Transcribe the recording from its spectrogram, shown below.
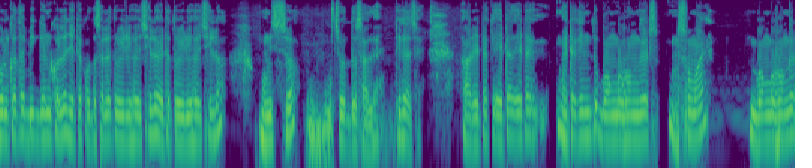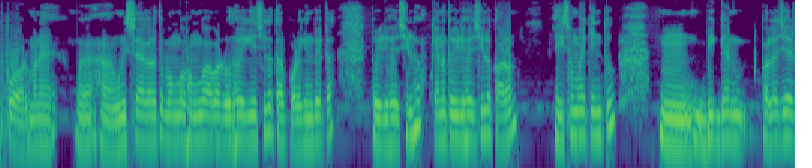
কলকাতা বিজ্ঞান কলেজ, এটা কত সালে তৈরি হয়েছিল? এটা তৈরি হয়েছিল উনিশশো চোদ্দ সালে, ঠিক আছে? আর এটাকে এটা এটা এটা কিন্তু বঙ্গভঙ্গের সময় বঙ্গভঙ্গের পর মানে হ্যাঁ উনিশশো এগারোতে বঙ্গভঙ্গ আবার রোধ হয়ে গিয়েছিল, তারপরে কিন্তু এটা তৈরি হয়েছিল। কেন তৈরি হয়েছিল? কারণ এই সময় কিন্তু বিজ্ঞান কলেজের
